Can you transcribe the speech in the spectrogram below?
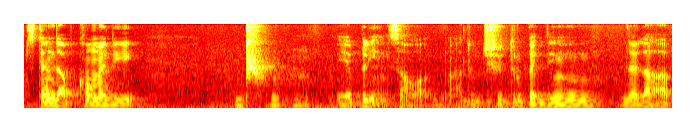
stand-up comedy, e plin sau aduci trupe din, de la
